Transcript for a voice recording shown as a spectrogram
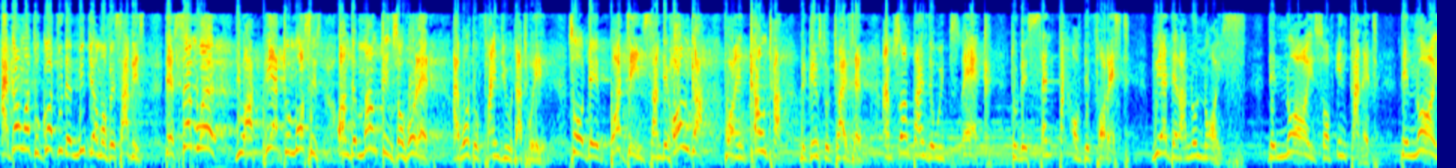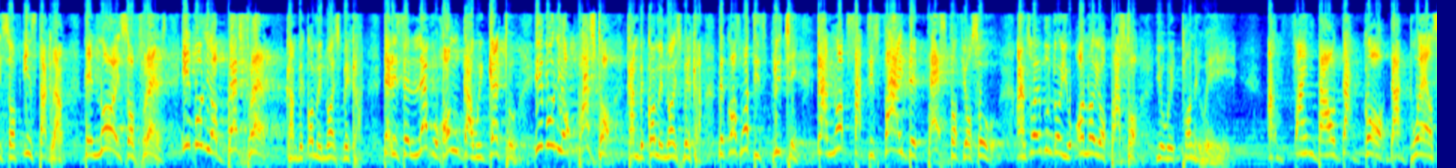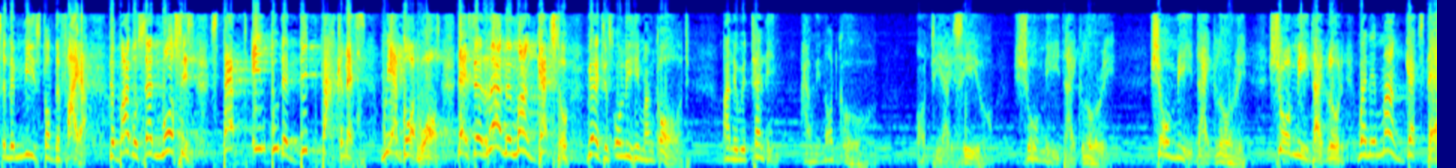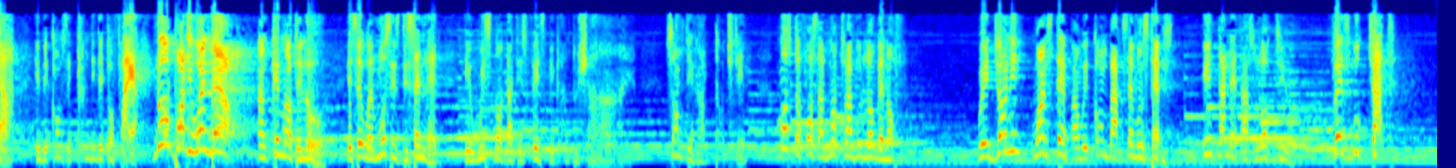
I don't want to go through the medium of a service. The same way you appeared to Moses on the mountains of Horeb, I want to find you that way. So the burdens and the hunger for encounter begins to drive them. And sometimes they will trek to the center of the forest where there are no noise. The noise of internet, the noise of Instagram, the noise of friends. Even your best friend can become a noisemaker. There is a level hunger we get to. Even your pastor can become a noisemaker because what he's preaching cannot satisfy the test of your soul. And so, even though you honor your pastor, you will turn away and find out that God that dwells in the midst of the fire The Bible said Moses stepped into the deep darkness where God was. There's a realm a man gets to where it is only him and God. And he will tell him, I will not go until I see you. Show me thy glory. Show me thy glory. Show me thy glory. When a man gets there, he becomes a candidate of fire. Nobody went there and came out alone. He said, When Moses descended, he wished not that his face began to shine. Something had touched him. Most of us have not traveled long enough. We journey one step and we come back seven steps. Internet has locked you. Facebook chat,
